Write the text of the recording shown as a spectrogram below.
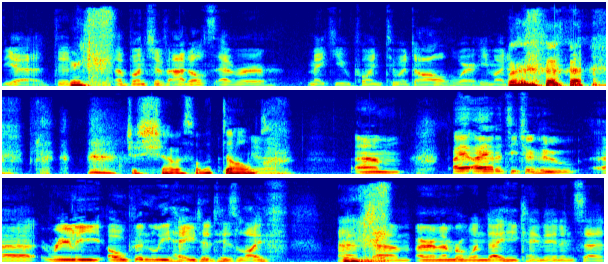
Yeah. Did a bunch of adults ever make you point to a doll where he might have? Just show us on the doll. Yeah. Um, I, I had a teacher who uh, really openly hated his life, and um, I remember one day he came in and said,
